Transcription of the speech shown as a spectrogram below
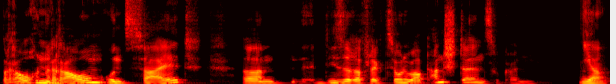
brauchen Raum und Zeit, ähm, diese Reflexion überhaupt anstellen zu können. Ja,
